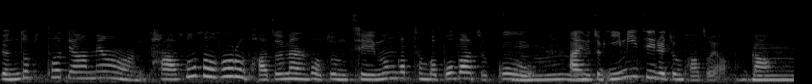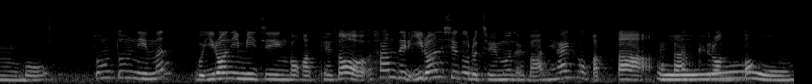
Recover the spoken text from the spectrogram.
면접 스터디 하면 자소서 서로 봐주면서 좀 질문 같은 거 뽑아주고 음. 아니면 좀 이미지를 좀 봐줘요. 그러니까 음. 뭐 똠똠님은 뭐 이런 이미지인 것 같아서 사람들이 이런 식으로 질문을 많이 할 것 같다. 약간 그런 거. 오.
